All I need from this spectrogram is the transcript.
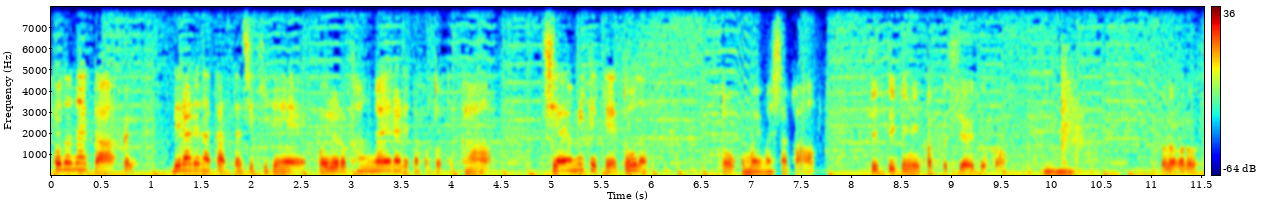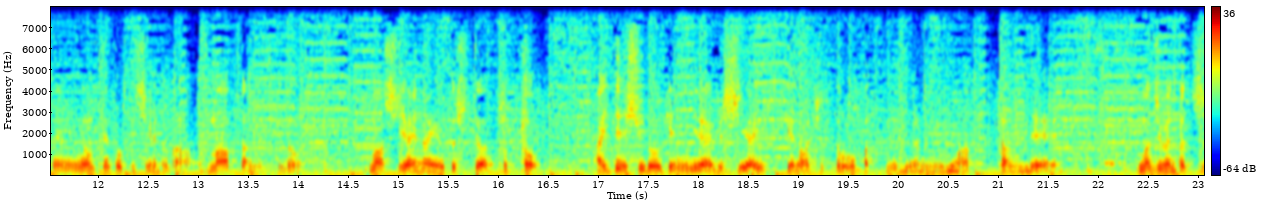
このなんか、はい出られなかった時期で、こういろいろ考えられたこととか、試合を見ててどうだと思いましたか、劇的に勝った試合とか、まあ、長野戦4点取った試合とか、まああったんですけど、まあ試合内容としてはちょっと相手に主導権握られる試合っていうのはちょっと多かった部分もあったんで、まあ自分たち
